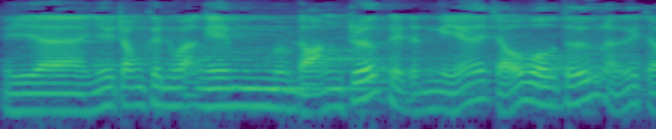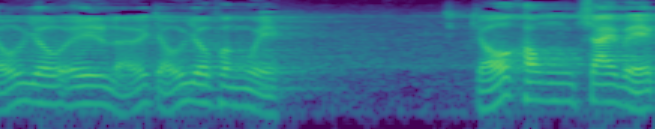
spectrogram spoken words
Thì à, như trong kinh hoa nghiêm đoạn trước thì định nghĩa chỗ vô tướng là cái chỗ vô y là cái chỗ vô phân nguyệt. Chỗ không sai biệt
